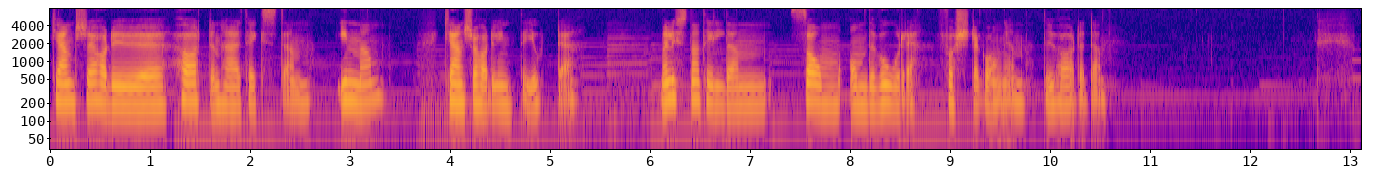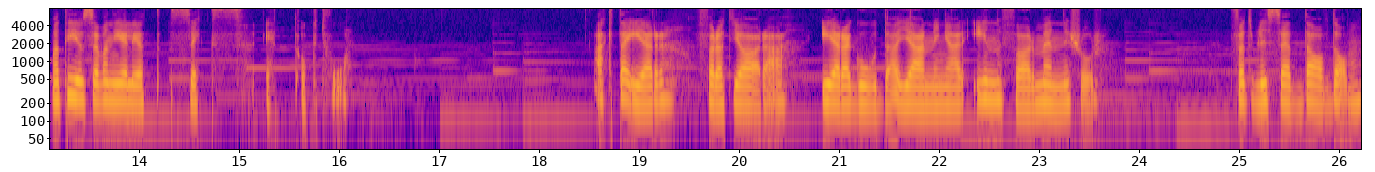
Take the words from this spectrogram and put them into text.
Kanske har du eh, hört den här texten innan. Kanske har du inte gjort det. Men lyssna till den som om det vore första gången du hörde den. Matteus evangeliet 6, 1 och 2. Akta er för att göra era goda gärningar inför människor för att bli sedda av dem.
